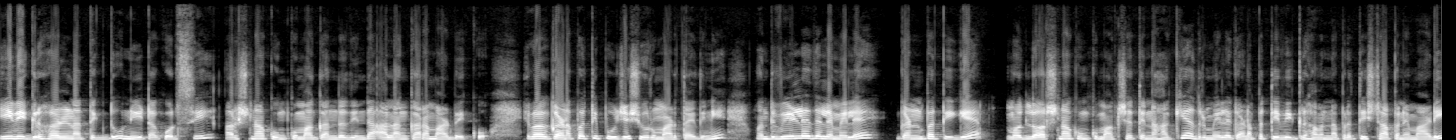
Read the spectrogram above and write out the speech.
ಈ ವಿಗ್ರಹಗಳನ್ನ ತೆಗೆದು ನೀಟಾಗಿ ಒರೆಸಿ ಅರಿಶಿನ ಕುಂಕುಮ, ಗಂಧದಿಂದ ಅಲಂಕಾರ ಮಾಡಬೇಕು. ಇವಾಗ ಗಣಪತಿ ಪೂಜೆ ಶುರು ಮಾಡ್ತಾ ಇದ್ದೀನಿ. ಒಂದು ವೀಳ್ಯದೆಲೆ ಮೇಲೆ ಗಣಪತಿಗೆ ಮೊದಲು ಅರ್ಶಿನ ಕುಂಕುಮ ಅಕ್ಷತೆಯನ್ನು ಹಾಕಿ ಅದ್ರ ಮೇಲೆ ಗಣಪತಿ ವಿಗ್ರಹವನ್ನು ಪ್ರತಿಷ್ಠಾಪನೆ ಮಾಡಿ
